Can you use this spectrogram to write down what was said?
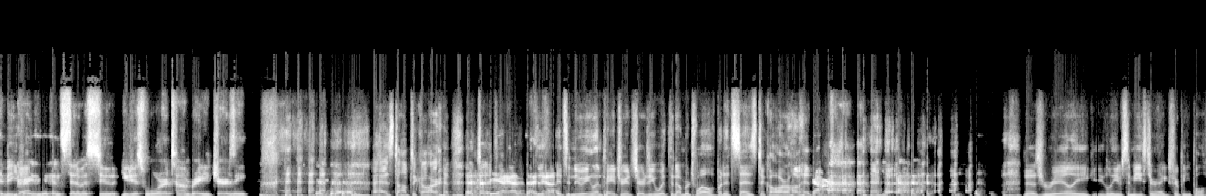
It'd be yeah. crazy if instead of a suit, you just wore a Tom Brady jersey. it has Tom Thakkar. It's, it's, yeah, it's, yeah. it's, a New England Patriots jersey with the number 12, but it says Thakkar on it. just really leave some Easter eggs for people.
